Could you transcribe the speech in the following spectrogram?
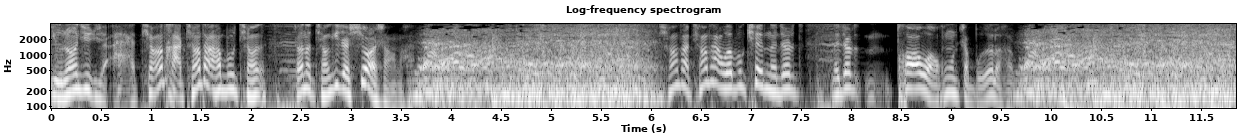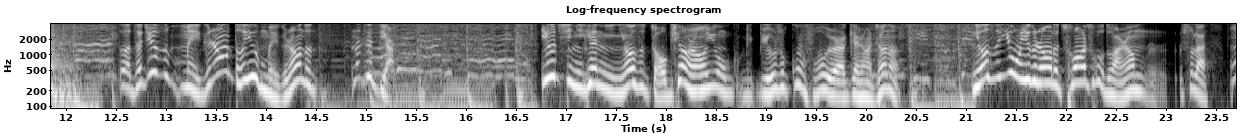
有人就觉得，哎，听他听他还不如听，真的听给点笑声了。听他听他，我也不看那点那点他网红直播了，还不？对，这就是每个人都有每个人的那个点儿。尤其你看你，你要是招聘人用，比如说雇服务员干啥，真的，你要是用一个人的长处多，人说了没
